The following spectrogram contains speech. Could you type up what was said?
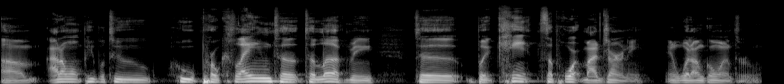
Um, I don't want people to who proclaim to to love me to but can't support my journey and what I'm going through.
